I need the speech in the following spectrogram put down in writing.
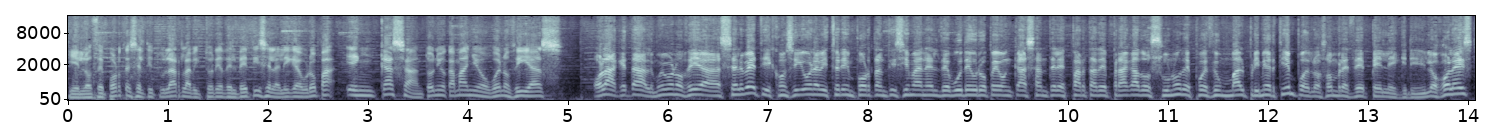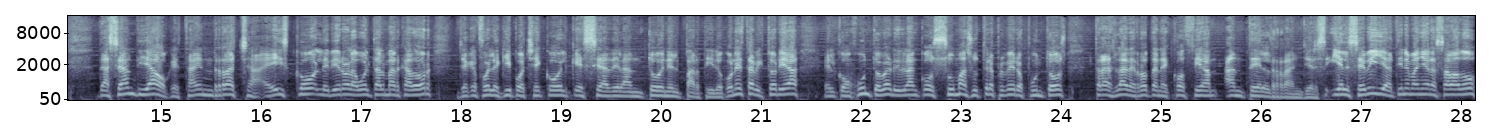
Y en los deportes, el titular, la victoria del Betis en la Liga Europa en casa. Antonio Camaño, buenos días. Hola, ¿qué tal? Muy buenos días. El Betis consiguió una victoria importantísima en el debut europeo en casa ante el Esparta de Praga 2-1 después de un mal primer tiempo de los hombres de Pellegrini. Los goles de Asean Diao, que está en racha, e Isco le dieron la vuelta al marcador, ya que fue el equipo checo el que se adelantó en el partido. Con esta victoria, el conjunto verde y blanco suma sus tres primeros puntos tras la derrota en Escocia ante el Rangers. Y el Sevilla tiene mañana sábado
